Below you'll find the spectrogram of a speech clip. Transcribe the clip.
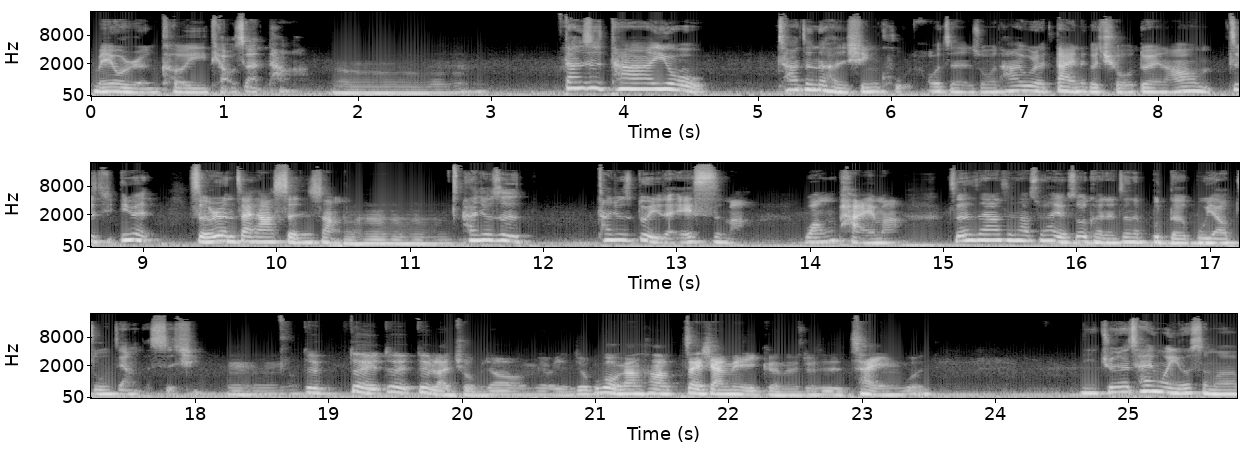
没有人可以挑战他。嗯，但是他又他真的很辛苦，我只能说他为了带那个球队，然后自己因为责任在他身上，他就是他就是队里的 S 嘛，王牌嘛。责任在他身上，所以他有时候可能真的不得不要做这样的事情。嗯，对对对对，篮球比较没有研究。不过我刚刚看到在下面一个呢，就是蔡英文。你觉得蔡英文有什么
